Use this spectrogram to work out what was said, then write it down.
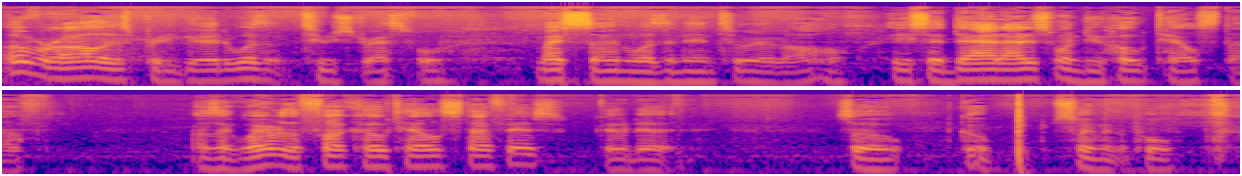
overall it was pretty good. It wasn't too stressful. My son wasn't into it at all. He said, "Dad, I just want to do hotel stuff." I was like, "Whatever the fuck hotel stuff is, go do it." So go swim in the pool.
